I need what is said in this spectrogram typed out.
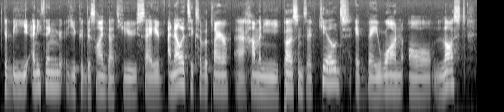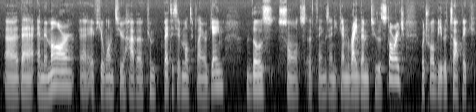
It could be anything. You could decide that you save analytics of the player, uh, how many persons they've killed, if they won or lost, uh, their MMR, uh, if you want to have a competitive multiplayer game, those sorts of things. And you can write them to the storage, which will be the topic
